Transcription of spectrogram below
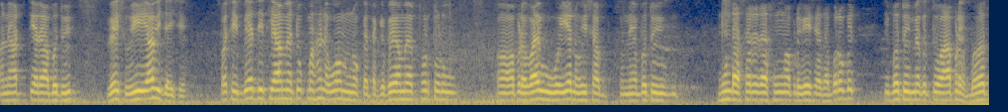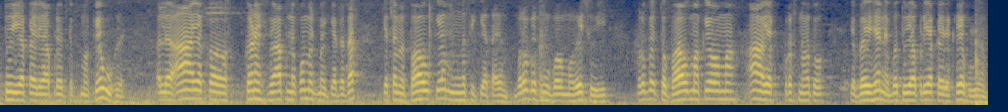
અને અત્યારે આ બધું વેચું એ આવી જાય છે. પછી બે દીથી અમે ટૂંકમાં છે ને ઓમ ન કહેતા કે ભાઈ અમે થોડું થોડું આપણે વાવ્યું હોય એનો હિસાબ ને બધું મુંડા સરેરાશ હું આપણે વેચ્યા હતા, બરોબર? એ બધું મેં કીધું આપણે બધું એકારે આપણે ટૂંકમાં કેવું છે? એટલે આ એક ઘણા આપને કોમેન્ટમાં કહેતા હતા કે તમે ભાવ કેમ નથી કહેતા એમ, બરોબર? હું ભાવમાં વેચું એ બરાબર? તો ભાવમાં કહેવામાં આ એક પ્રશ્ન હતો કે ભાઈ છે ને બધું આપણે એકારે કહેવું એમ.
